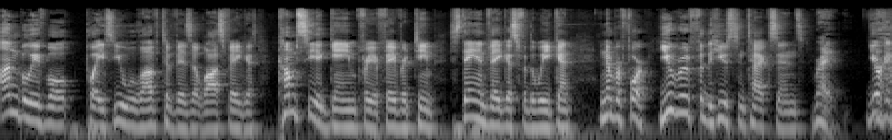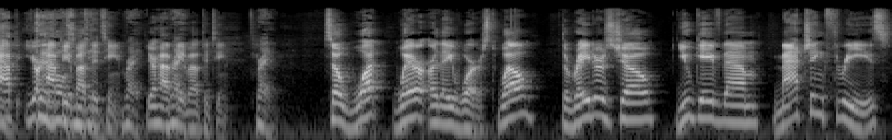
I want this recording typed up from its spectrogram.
unbelievable place you love to visit, Las Vegas. Come see a game for your favorite team. Stay in Vegas for the weekend. And number four, you root for the Houston Texans. Right. You're happy. You're happy about the team. Right. You're happy right, about the team. Right. So what? Where are they worst? Well, the Raiders, Joe. You gave them matching threes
